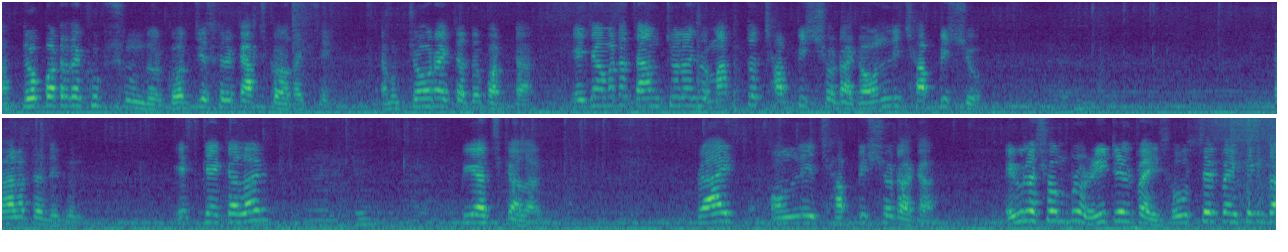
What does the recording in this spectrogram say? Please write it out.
আর দোপাট্টাটা খুব সুন্দর গর্জিয়াস করে কাজ করা থাকছে। এবং চওড়া একটা দোপাট্টা। এই জামাটার দাম চলে আসবে মাত্র ছাব্বিশশো টাকা অনলি ছাব্বিশশো। কালারটা দেখুন। স্কাই কালার পেঁয়াজ কালার প্রাইস অনলি ছাব্বিশশো টাকা। এগুলো সম্পূর্ণ রিটেল প্রাইস হোলসেল প্রাইসে কিন্তু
